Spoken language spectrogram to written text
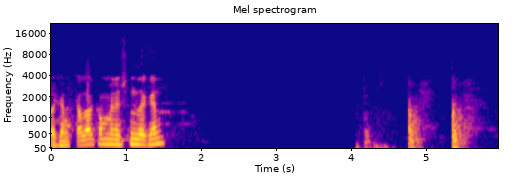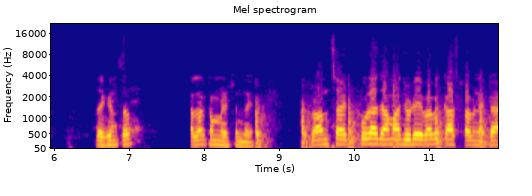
দেখেন কালার কম্বিনেশন দেখেন। দেখেন তো কালার কম্বিনেশন দেখেন। ফ্রন্ট সাইড পুরা জামা জুড়ে এভাবে কাজ পাবেন এটা।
